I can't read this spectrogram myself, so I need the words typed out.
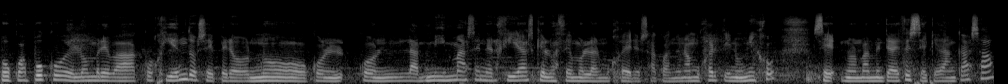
poco a poco el hombre va cogiéndose, pero no con, las mismas energías que lo hacemos las mujeres. O cuando una mujer tiene un hijo, se, normalmente a veces se queda en casa,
